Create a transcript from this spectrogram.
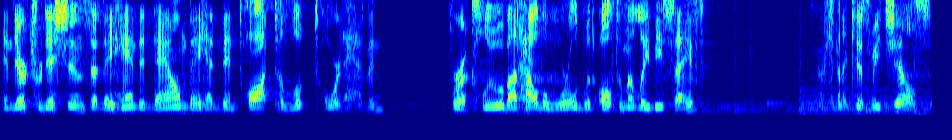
in their traditions that they handed down, they had been taught to look toward heaven for a clue about how the world would ultimately be saved? That kind of gives me chills.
